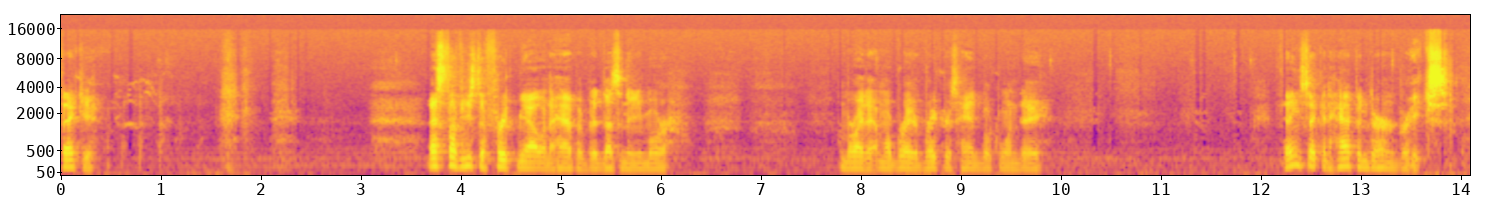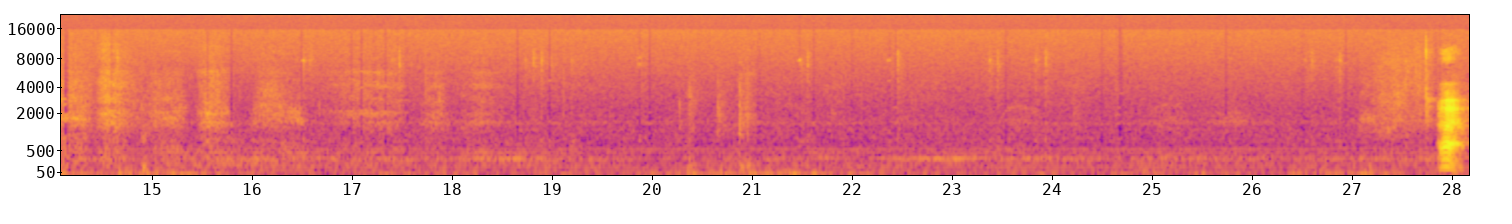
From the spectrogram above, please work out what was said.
Thank you. That stuff used to freak me out when it happened, but it doesn't anymore. I'm gonna write a, I'm gonna write a breaker's handbook one day. Things that can happen during breaks. All right.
